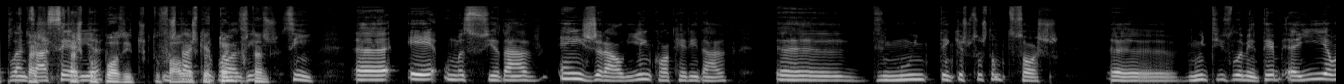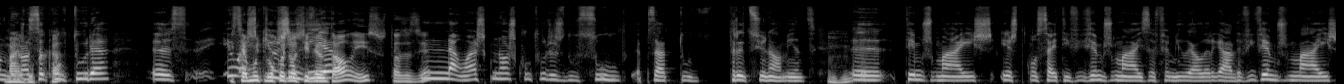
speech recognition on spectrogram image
planos tais, à séria. Os propósitos que tu falas, que é tão importante. Sim, uh, é uma sociedade, em geral e em qualquer idade, uh, de muito, em que as pessoas estão muito sós, uh, muito isolamento. É, aí é onde Mais a nossa cultura. isso é muito uma coisa ocidental, dia, é isso? Estás a dizer? Não, acho que nós, culturas do Sul, apesar de tudo, tradicionalmente, uhum. uh, temos mais este conceito e vivemos mais a família alargada, vivemos mais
